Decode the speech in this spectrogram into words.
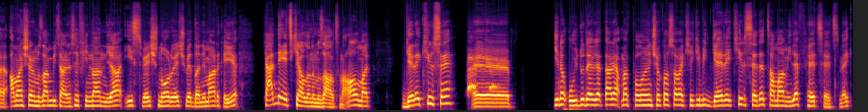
e, amaçlarımızdan bir tanesi Finlandiya, İsveç, Norveç ve Danimarka'yı kendi etki alanımız altına almak. Gerekirse e, yine uydu devletler yapmak Polonya, Çekoslovakya gibi gerekirse de tamamıyla fethetmek.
